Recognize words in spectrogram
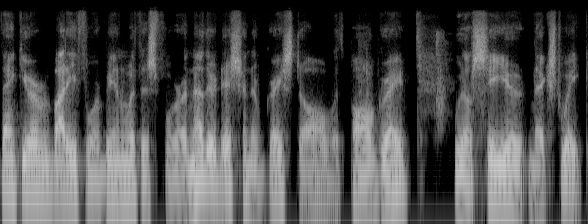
Thank you, everybody, for being with us for another edition of Grace to All with Paul Gray. We'll see you next week.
